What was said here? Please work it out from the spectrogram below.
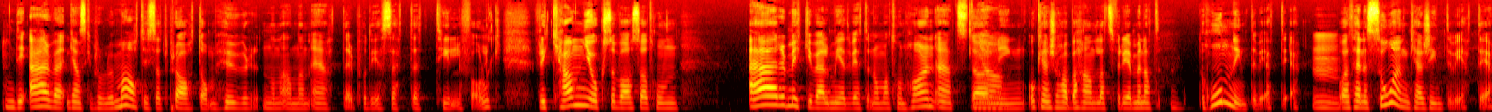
det är ganska problematiskt att prata om hur någon annan äter på det sättet till folk. För det kan ju också vara så att hon är mycket väl medveten om att hon har en ätstörning och kanske har behandlats för det men att hon inte vet det. Och att hennes son kanske inte vet det.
